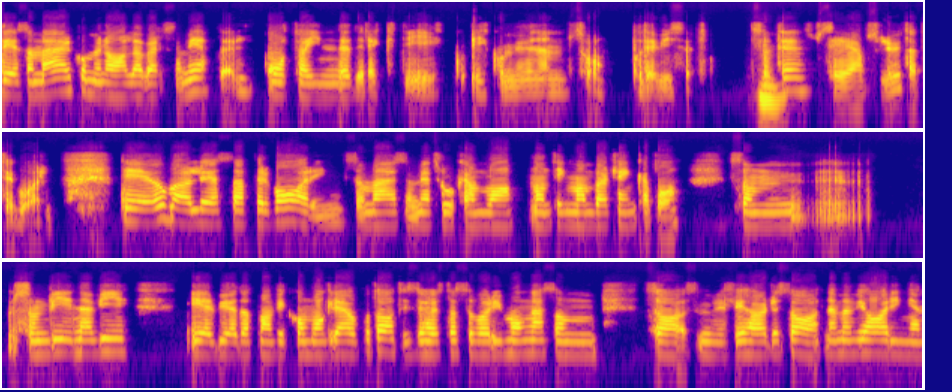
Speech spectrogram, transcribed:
det som är kommunala verksamheter och ta in det direkt i, i kommunen så, på det viset. Så mm. det ser jag absolut att det går. Det är att bara lösa förvaring som, är, som jag tror kan vara någonting man bör tänka på. Som, som vi, när vi erbjöd att man fick komma och gräva potatis i höstas så var det ju många som, sa, som vi hörde sa att nej men vi har ingen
